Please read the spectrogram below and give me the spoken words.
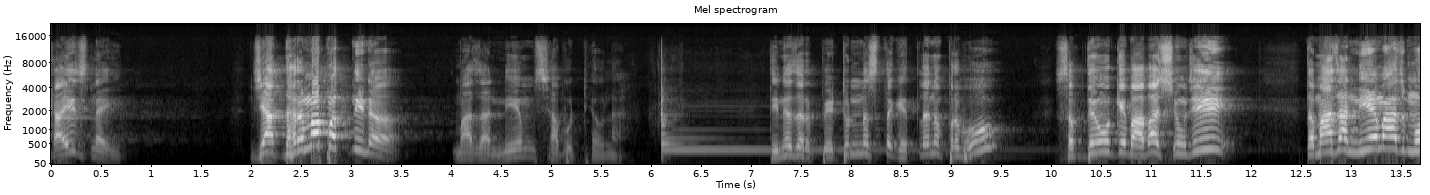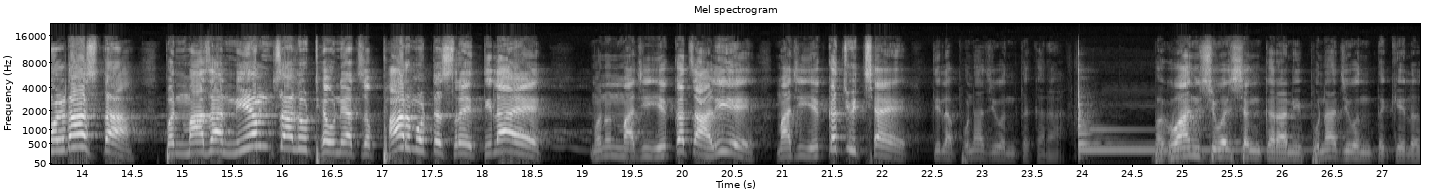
काहीच नाही. ज्या धर्मपत्नीनं माझा नियम शाबूत ठेवला तिनं जर पेटून नसतं घेतलं ना प्रभू सबदेव के बाबा शिवजी तर माझा नियम आज मोरडा असता पण माझा नियम चालू ठेवण्याचं फार मोठं श्रेय तिला आहे. म्हणून माझी एकच आळी आहे माझी एकच इच्छा आहे. तिला पुन्हा जिवंत करा. भगवान शिवशंकरांनी पुन्हा जिवंत केलं.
